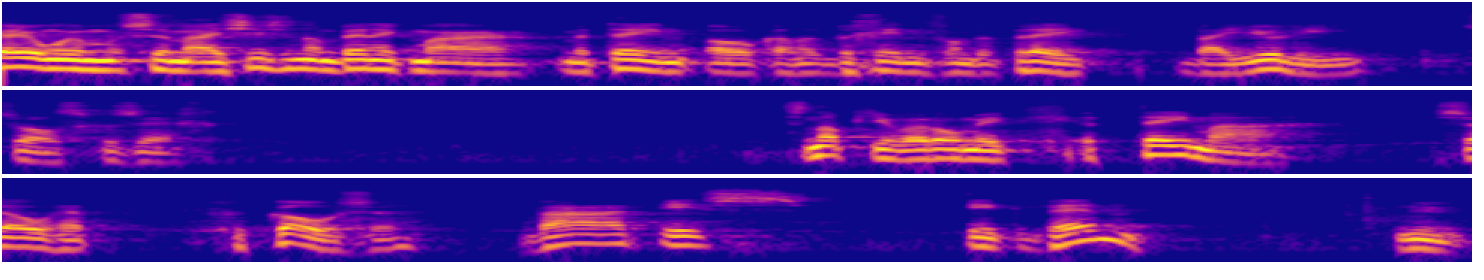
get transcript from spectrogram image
Ja jongens en meisjes, en dan ben ik maar meteen ook aan het begin van de preek bij jullie, zoals gezegd. Snap je waarom ik het thema zo heb gekozen? Waar is ik ben nu?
